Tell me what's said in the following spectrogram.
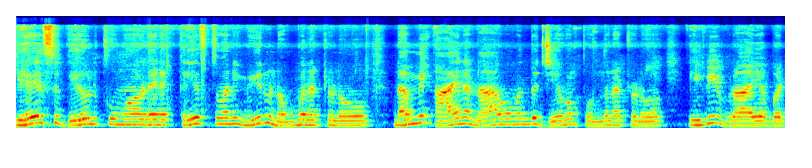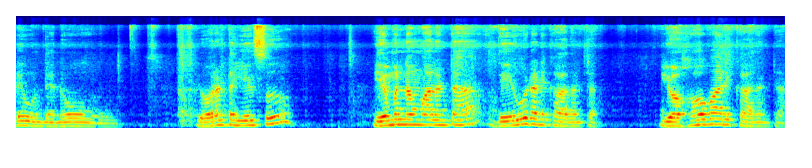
యేసు దేవుని కుమారుడైన క్రీస్తు అని మీరు నమ్మునట్లును నమ్మి ఆయన నామందు జీవం పొందినట్లును ఇవి వ్రాయబడి ఉండెను. ఎవరంట యేసు? ఏమని నమ్మాలంట? దేవుడని కాదంట. యహోవా అని కాదంట.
